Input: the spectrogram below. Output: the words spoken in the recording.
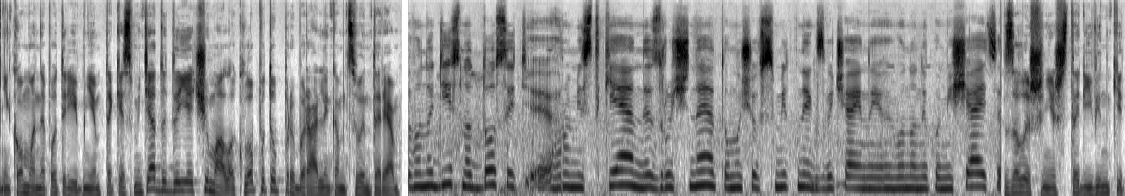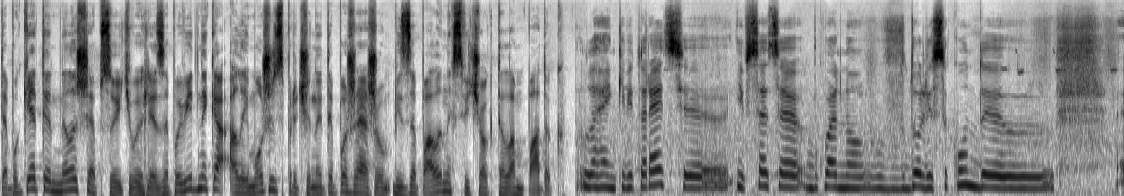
нікому не потрібні. Таке сміття додає чимало клопоту прибиральникам цвинтаря. Воно дійсно досить е, громістке, незручне, тому що в смітник звичайний воно не поміщається. Залишені ж старі вінки та букети не лише псують вигляд заповідника, але й можуть спричинити пожежу від запалених свічок та лампадок. Легенький вітерець, е, і все це буквально в долі секунди е,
